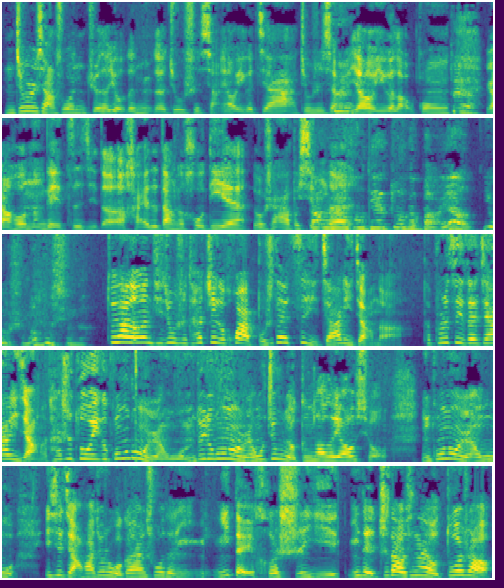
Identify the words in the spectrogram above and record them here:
你就是想说，你觉得有的女的就是想要一个家，就是想要一个老公，对啊，然后能给自己的孩子当个后爹，有啥不行的当个？后爹做个榜样有什么不行的？最大的问题就是他这个话不是在自己家里讲的，他不是自己在家里讲的，他是作为一个公众人物，我们对这公众人物就是有更高的要求。你公众人物一些讲话，就是我刚才说的，你你得合时宜，你得知道现在有多少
